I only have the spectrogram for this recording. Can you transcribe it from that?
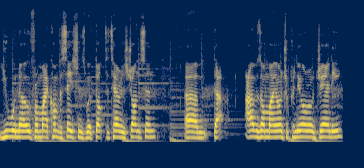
you will know from my conversations with Dr. Terence Johnson um, that I was on my entrepreneurial journey.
